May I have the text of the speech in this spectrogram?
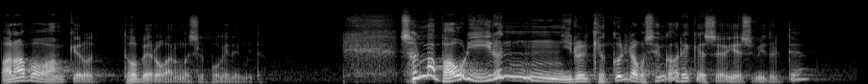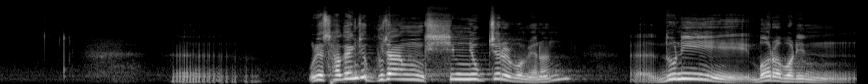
바나바와 함께로 더베로 가는 것을 보게 됩니다. 설마 바울이 이런 일을 겪으리라고 생각을 했겠어요? 예수 믿을 때? 우리 사도행전 9장 16절을 보면은 눈이 멀어버린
